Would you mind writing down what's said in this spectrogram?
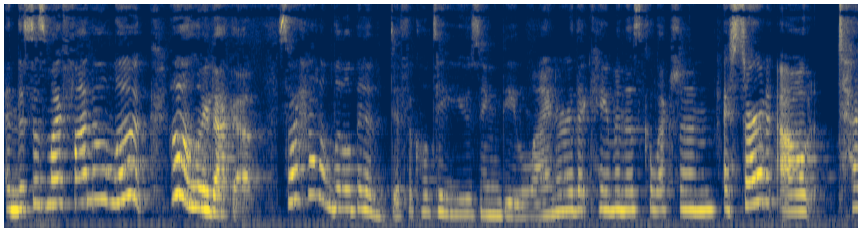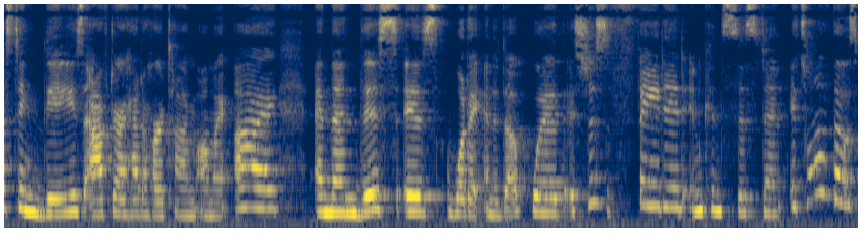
And this is my final look. Oh, let me back up. So I had a little bit of difficulty using the liner that came in this collection. I started out testing these after I had a hard time on my eye, and then this is what I ended up with. It's just faded, and consistent. It's one of those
